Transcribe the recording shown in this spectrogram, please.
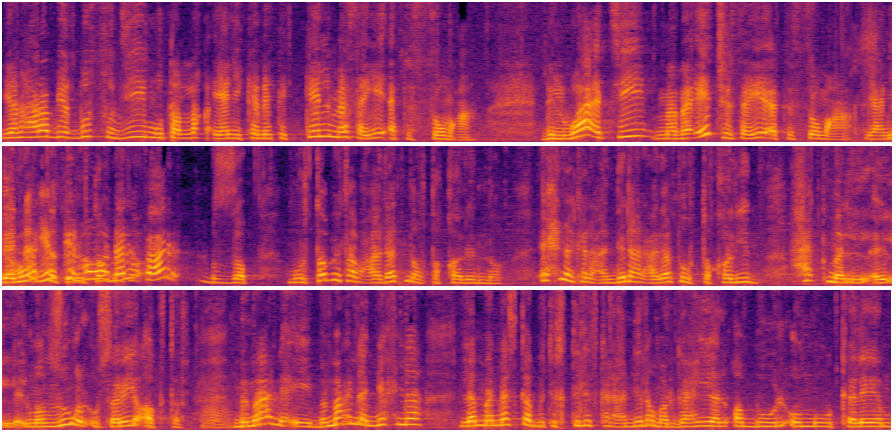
يا نهار أبيض بصوا دي مطلقة. يعني كانت الكلمة سيئة السمعة. دلوقتي ما بقتش سيئة السمعة. يعني هو يمكن هو ده الفرق. بالظبط. مرتبطة بعاداتنا وتقاليدنا. إحنا كان عندنا العادات والتقاليد حاكمة ال- ال- المنظومة الأسرية أكتر. بمعنى إيه؟ بمعنى إن إحنا لما الناس كانت بتختلف كان عندنا مرجعية الأب والأم والكلام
